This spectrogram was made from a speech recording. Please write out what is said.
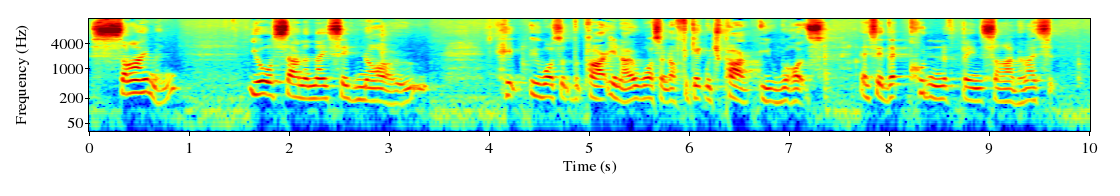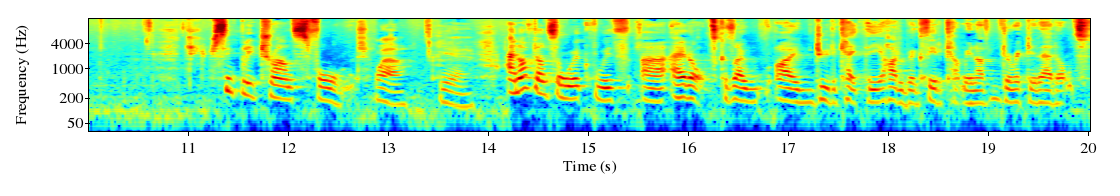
Simon, your son. And they said, No, he, he wasn't the part, you know, it wasn't, I forget which part he was. They said, That couldn't have been Simon. I said, Simply transformed. Wow. Yeah. And I've done some work with uh, adults because I, I adjudicate the Heidelberg Theatre Company and I've directed adults.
